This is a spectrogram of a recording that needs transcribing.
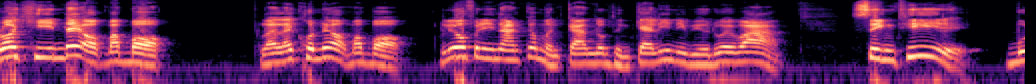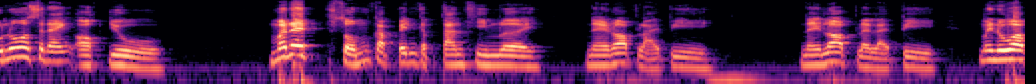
รอยคีนได้ออกมาบอก หลายๆ คนได้ออกมาบอกเลียวฟรีนานก็เหมือนกันรวมถึงแกลลี่นิวิวด้วยว่า สิ่งที่บูโน่แสดงออกอยู่ ไม่ได้สมกับเป็นกัปตันทีมเลยในรอบหลายปี ในรอบหลาย ๆ ปี ไม่รู้ว่า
